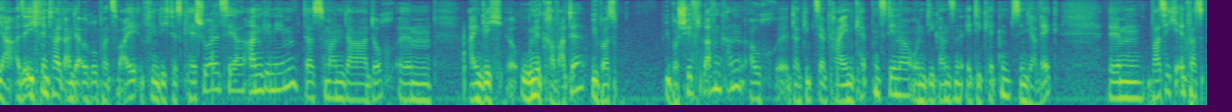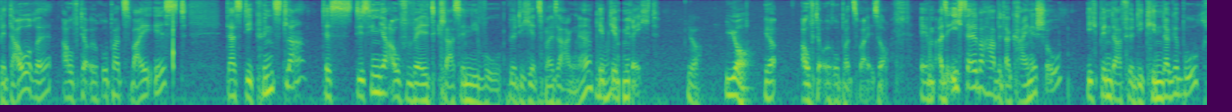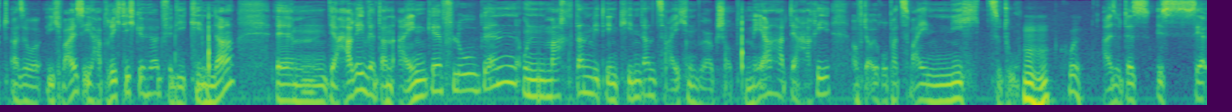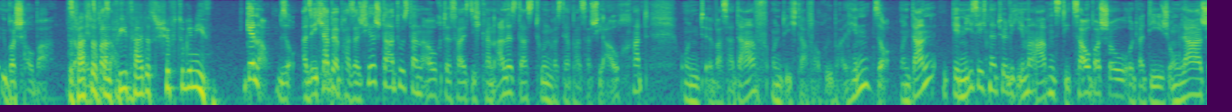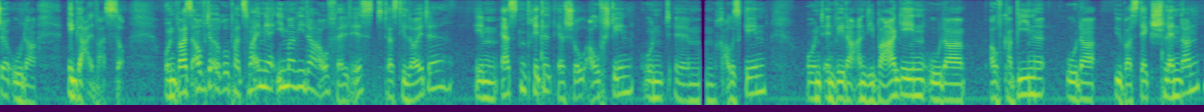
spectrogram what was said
Ja, also ich finde halt an der Europa 2 finde ich das Casual sehr angenehm, dass man da doch ähm, eigentlich äh, ohne Krawatte übers über Schiff laufen kann. Auch äh, da gibt es ja kein Captain's Dinner und die ganzen Etiketten sind ja weg. Ähm, was ich etwas bedauere auf der Europa 2 ist, dass die Künstler, das, die sind ja auf Weltklasse-Niveau, würde ich jetzt mal sagen. Ne? Gebt mhm. ihr mir recht? Ja. Ja. Ja auf der Europa 2. So. Ähm, also ich selber habe da keine Show. Ich bin da für die Kinder gebucht. Also ich weiß, ihr habt richtig gehört, für die Kinder. Ähm, der Harry wird dann eingeflogen und macht dann mit den Kindern Zeichenworkshop. Mehr hat der Harry auf der Europa 2 nicht zu tun. Mhm. Cool. Also das ist sehr überschaubar. Das so, heißt, du hast dann viel Zeit, das Schiff zu genießen. Genau, so. Also ich habe ja Passagierstatus dann auch, das heißt, ich kann alles das tun, was der Passagier auch hat und äh, was er darf und ich darf auch überall hin. So, und dann genieße ich natürlich immer abends die Zaubershow oder die Jonglage oder egal was. So. Und was auf der Europa 2 mir immer wieder auffällt, ist, dass die Leute im ersten Drittel der Show aufstehen und ähm, rausgehen und entweder an die Bar gehen oder auf Kabine oder übers Deck schlendern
